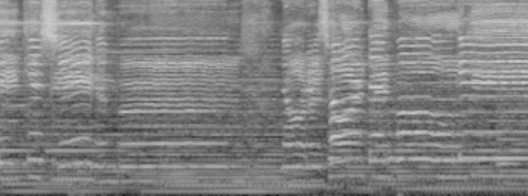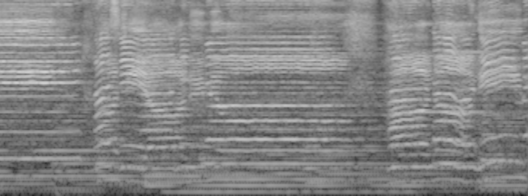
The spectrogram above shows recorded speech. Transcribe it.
지키시는 분 너를 절대 포기하지 않으며 하나님은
